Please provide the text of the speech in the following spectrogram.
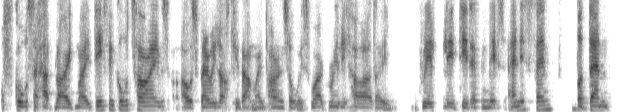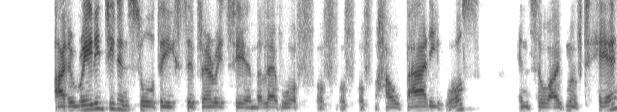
of course, I had like my difficult times. I was very lucky that my parents always worked really hard. I really didn't miss anything. But then I really didn't saw the severity and the level of, of, of, of how bad it was. And so I moved here.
